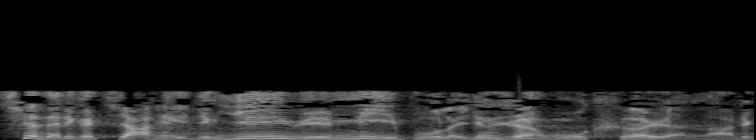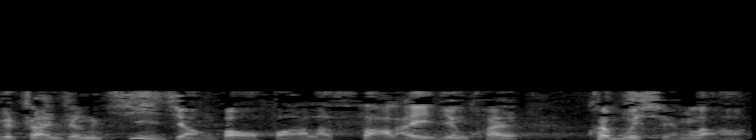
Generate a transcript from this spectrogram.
现在这个家庭已经阴云密布了，已经忍无可忍了。这个战争即将爆发了，萨莱已经快快不行了啊。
